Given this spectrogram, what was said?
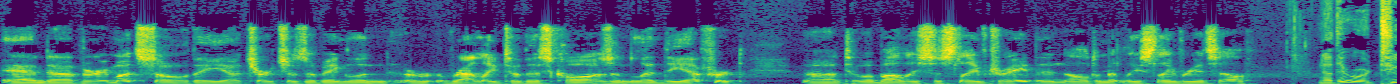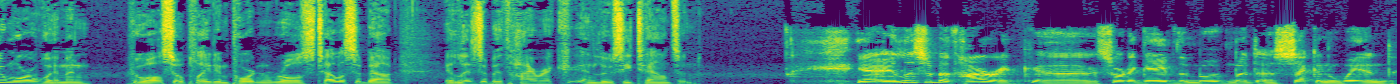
And uh, very much so, the uh, churches of England rallied to this cause and led the effort uh, to abolish the slave trade and ultimately slavery itself. Now, there were two more women who also played important roles. Tell us about Elizabeth Heyrick and Lucy Townsend. Yeah, Elizabeth Heyrick uh, sort of gave the movement a second wind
